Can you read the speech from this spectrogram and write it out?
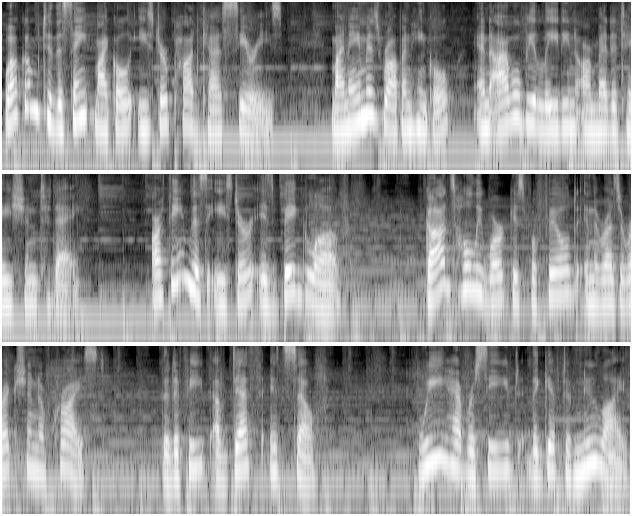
Welcome to the St. Michael Easter podcast series. My name is Robin Hinkle, and I will be leading our meditation today. Our theme this Easter is Big Love. God's holy work is fulfilled in the resurrection of Christ, the defeat of death itself. We have received the gift of new life,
